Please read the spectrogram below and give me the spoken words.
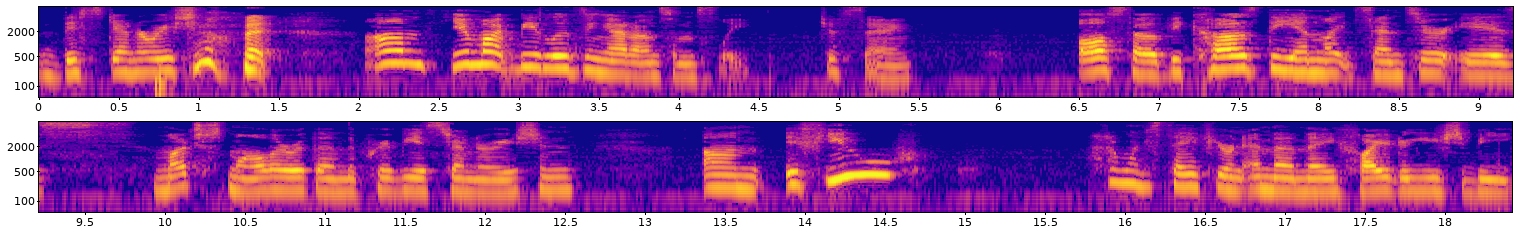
this generation of it, um, you might be losing out on some sleep. Just saying. Also, because the Enlite sensor is much smaller than the previous generation, um, if you, I don't want to say if you're an MMA fighter, you should be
